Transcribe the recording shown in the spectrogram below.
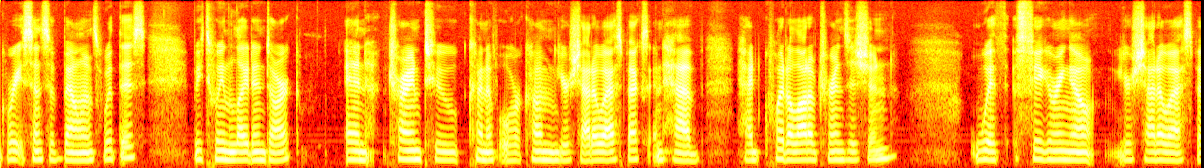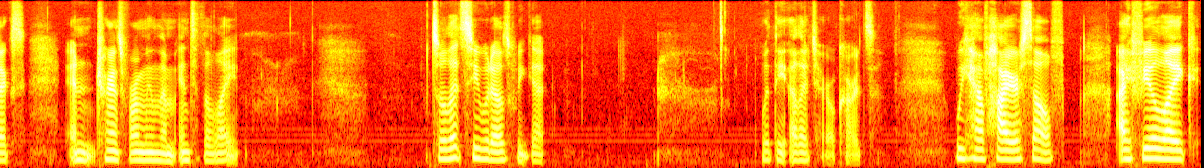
great sense of balance with this between light and dark and trying to kind of overcome your shadow aspects and have had quite a lot of transition with figuring out your shadow aspects and transforming them into the light. So let's see what else we get with the other tarot cards. we have higher self. I feel like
